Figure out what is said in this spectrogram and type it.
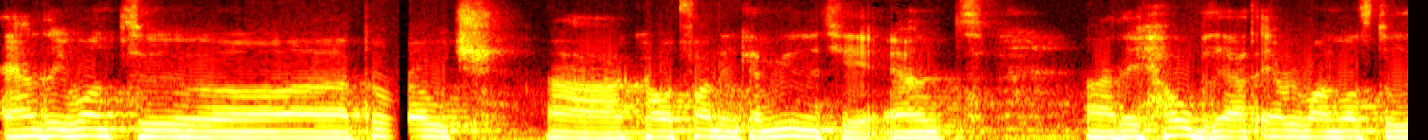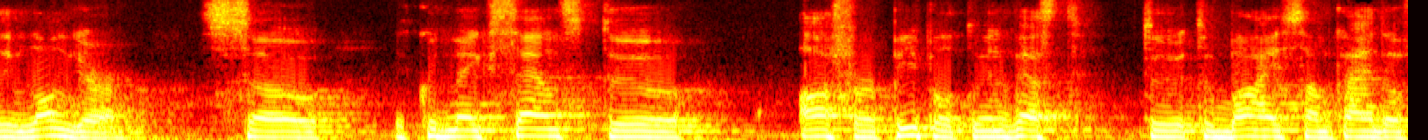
And they want to uh, approach uh, crowdfunding community and uh, they hope that everyone wants to live longer. So it could make sense to offer people to invest to, to buy some kind of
